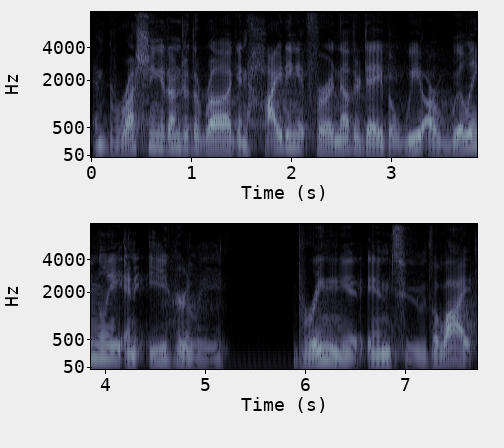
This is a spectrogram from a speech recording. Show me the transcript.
and brushing it under the rug and hiding it for another day, but we are willingly and eagerly bringing it into the light.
